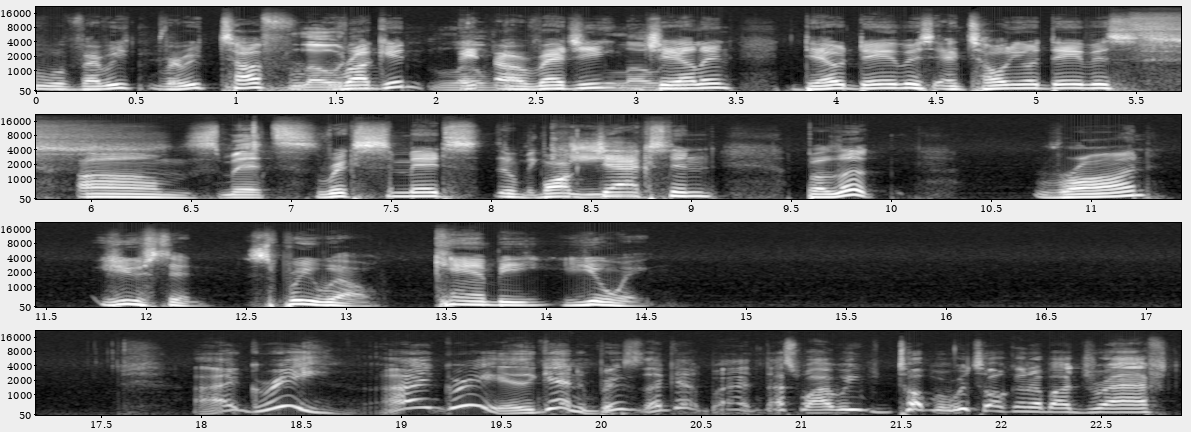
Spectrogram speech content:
were very very tough, Loaded. rugged. Loaded. Uh, Reggie, Loaded. Jalen, Dale Davis, Antonio Davis, um, Smiths. Rick Smits, the Mark Jackson. But look, Ron, Houston, Sprewell, Camby, Ewing. I agree. I agree. And again, it brings. Again, that's why we talk when we're talking about draft,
